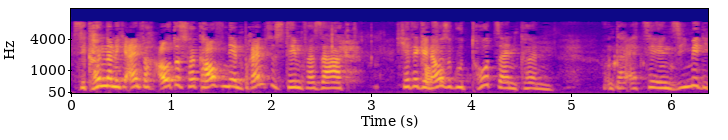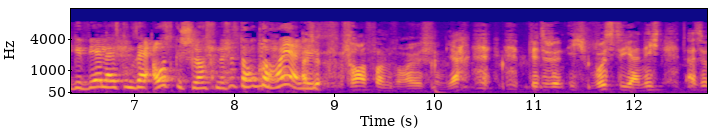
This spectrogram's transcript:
Sie können doch nicht einfach Autos verkaufen, deren Bremssystem versagt. Ich hätte genauso gut tot sein können. Und da erzählen Sie mir, die Gewährleistung sei ausgeschlossen. Das ist doch ungeheuerlich. Also, Frau von Wolfen, ja, bitte schön, ich wusste ja nicht. Also,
